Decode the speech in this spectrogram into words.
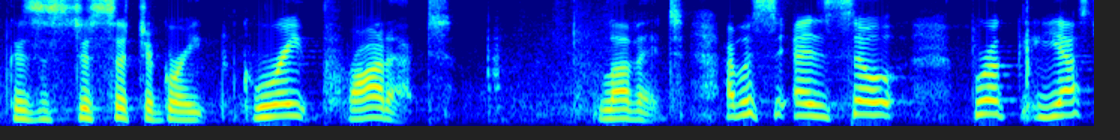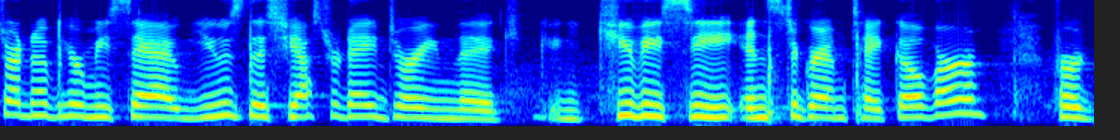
because it's just such a great great product. Love it. I was uh, so Brooke. Yesterday, I don't know if you heard me say I used this yesterday during the QVC Instagram takeover for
